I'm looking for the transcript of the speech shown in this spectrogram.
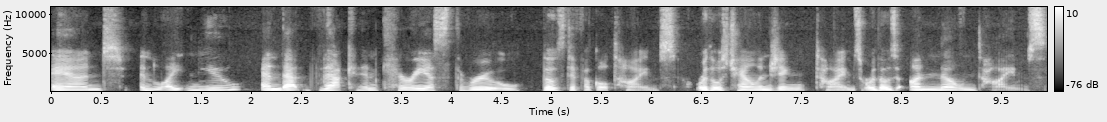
and enlighten you and that that can carry us through those difficult times or those challenging times or those unknown times.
